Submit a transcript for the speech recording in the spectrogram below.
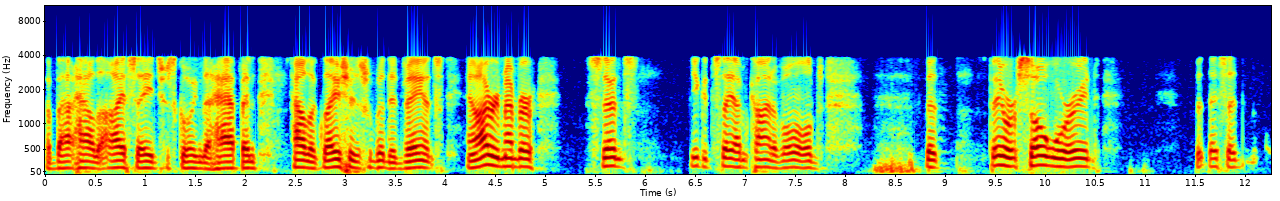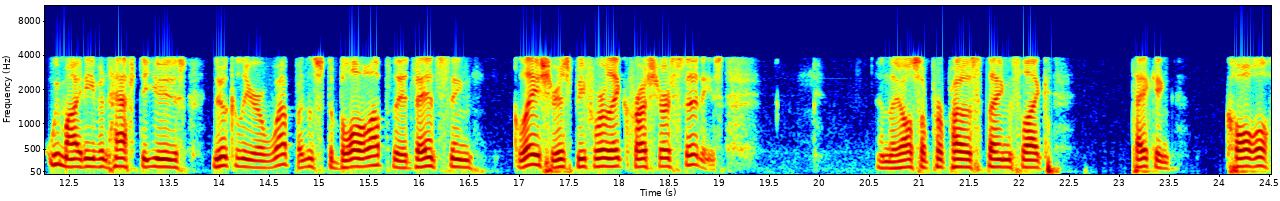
about how the ice age was going to happen, how the glaciers would advance. And I remember since you could say I'm kind of old they were so worried that they said we might even have to use nuclear weapons to blow up the advancing glaciers before they crush our cities. And they also proposed things like taking coal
